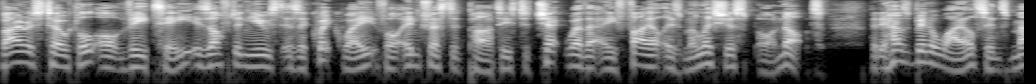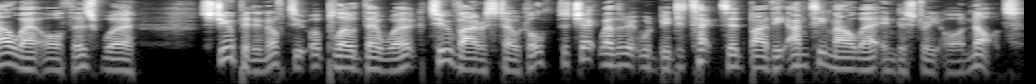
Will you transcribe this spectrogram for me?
VirusTotal, or VT, is often used as a quick way for interested parties to check whether a file is malicious or not, but it has been a while since malware authors were stupid enough to upload their work to VirusTotal to check whether it would be detected by the anti-malware industry or not.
